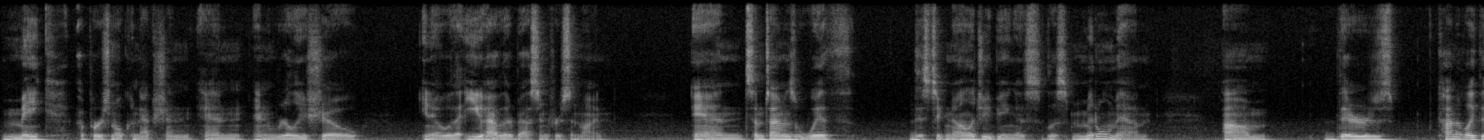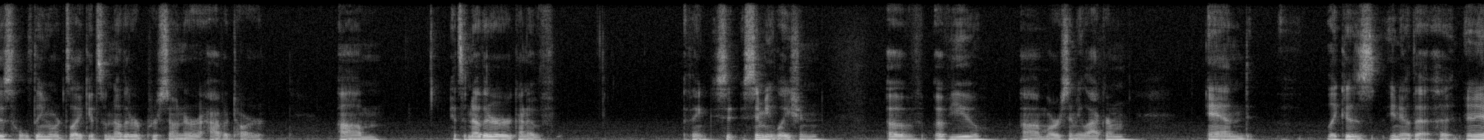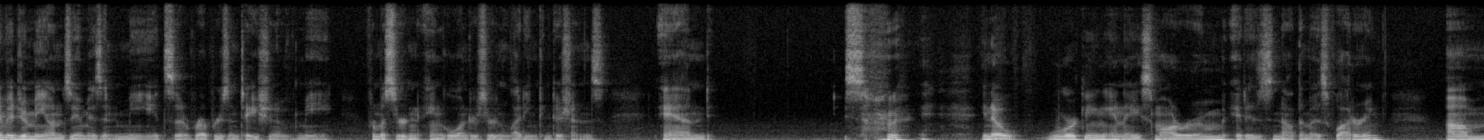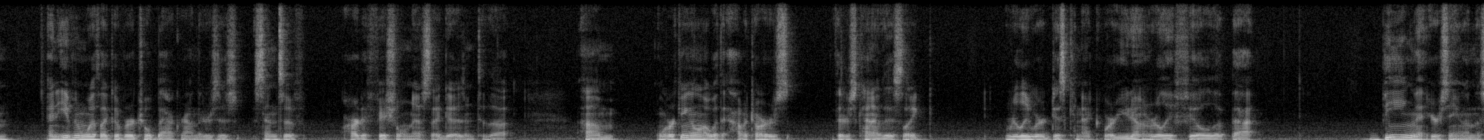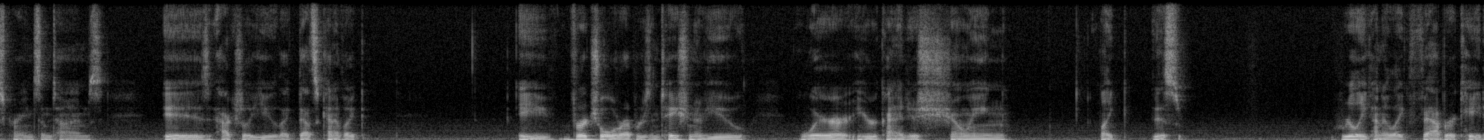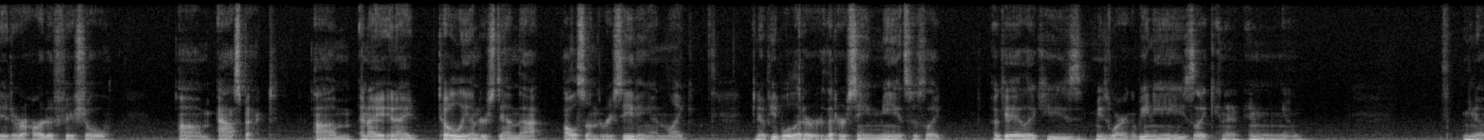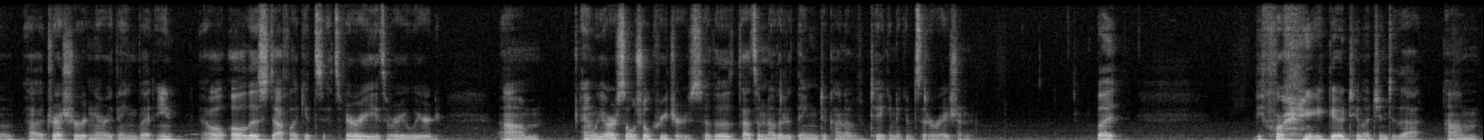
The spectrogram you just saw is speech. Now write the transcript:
make a personal connection, and, and really show, you know, that you have their best interest in mind. And sometimes with this technology being this, this middleman, um, there's kind of like this whole thing where it's like it's another persona or avatar. Um, it's another kind of, I think, si- simulation of of you um, or simulacrum, and like because you know that uh, an image of me on Zoom isn't me; it's a representation of me from a certain angle under certain lighting conditions, and so, you know working in a small room, it is not the most flattering. Um, and even with like a virtual background, there's this sense of artificialness that goes into that. Um, working a lot with avatars, there's kind of this like really weird disconnect where you don't really feel that that being that you're seeing on the screen sometimes is actually you. Like that's kind of like a virtual representation of you where you're kind of just showing like this really kind of like fabricated or artificial um, aspect. Um, and I and I totally understand that also on the receiving end. Like, you know, people that are that are seeing me, it's just like, okay, like he's he's wearing a beanie, he's like in a in, you know you know uh, dress shirt and everything, but in, all, all this stuff like it's it's very it's very weird. Um, and we are social creatures, so those, that's another thing to kind of take into consideration. But before I go too much into that, um,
